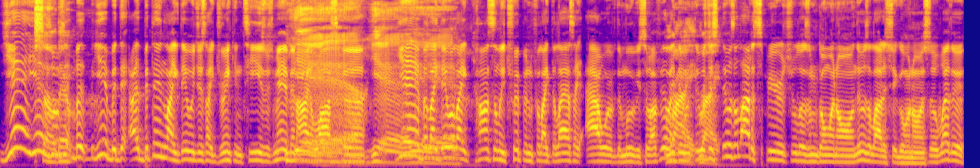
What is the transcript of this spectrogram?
Yeah, yeah. So that's what I'm but yeah, but they, but then like they were just like drinking teas, which may have been ayahuasca. Yeah, Yeah, but like they were like constantly tripping for like the last like hour of the movie. So I feel like there, was, Right, just right. there was a lot of spiritualism going on. There was a lot of shit going on. So whether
